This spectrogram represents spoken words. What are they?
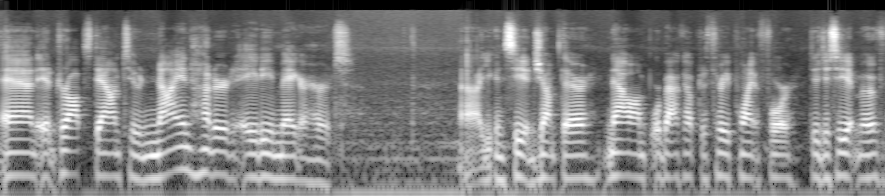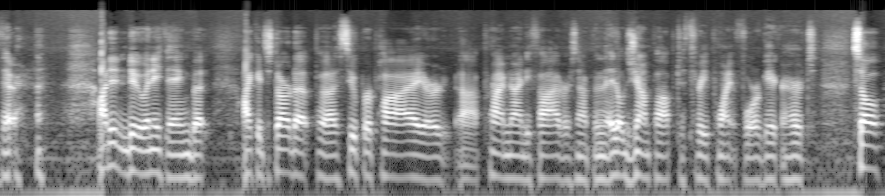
and it drops down to 980 megahertz. Uh, you can see it jump there. Now I'm, we're back up to 3.4. Did you see it move there? I didn't do anything, but I could start up uh, Super Pi or uh, Prime 95 or something. It'll jump up to 3.4 gigahertz. So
